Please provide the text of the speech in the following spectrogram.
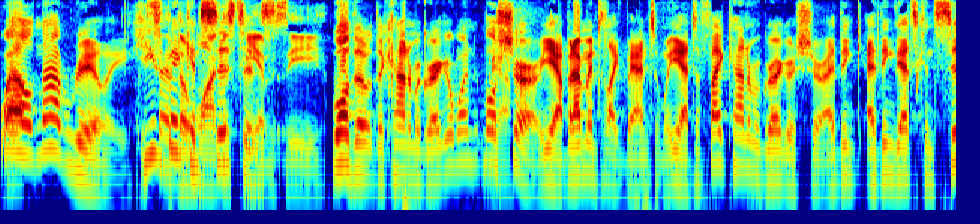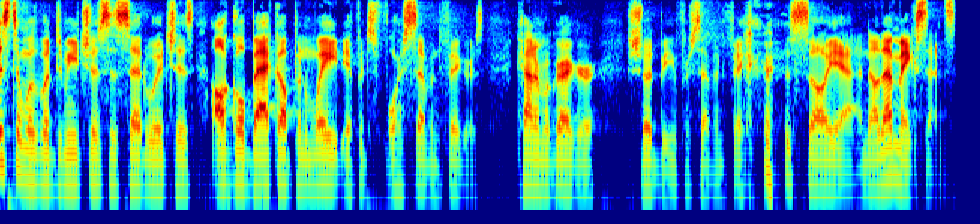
Well, not really. He He's said been the one to consistent. TMZ. Well, the the Conor McGregor one. Well, Yeah. sure, yeah, but I meant to like bantamweight. Yeah, to fight Conor McGregor, sure. I think I think that's consistent with what Demetrious has said, which is I'll go back up and wait if it's for seven figures. Conor McGregor should be for seven figures. so yeah, no, that makes sense.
